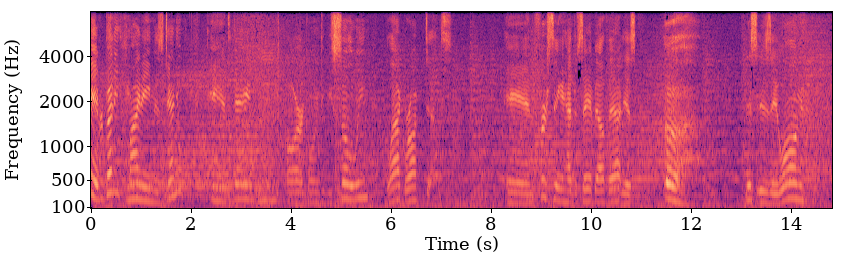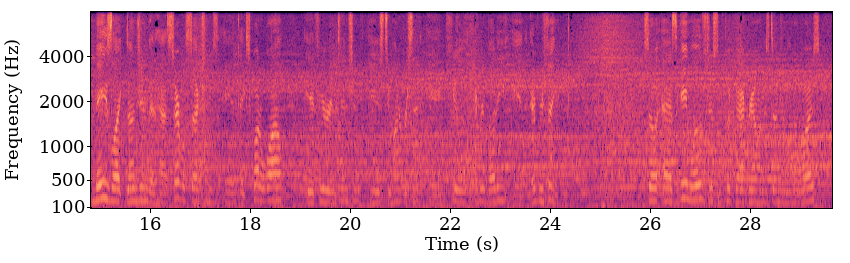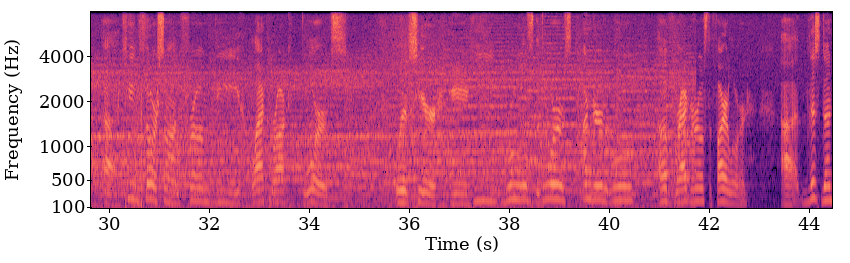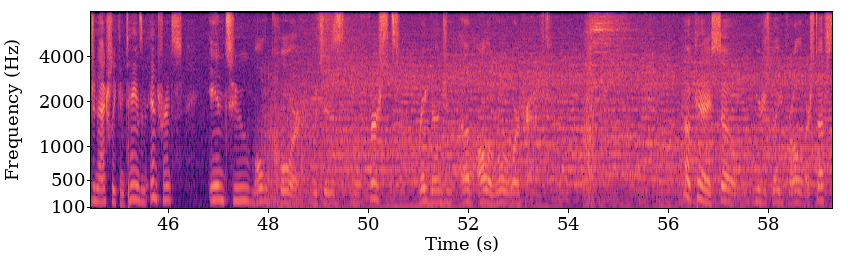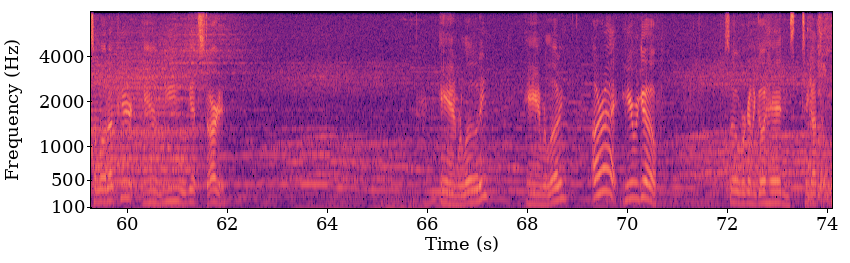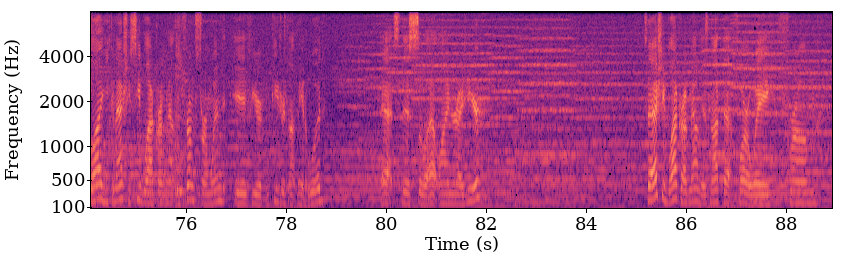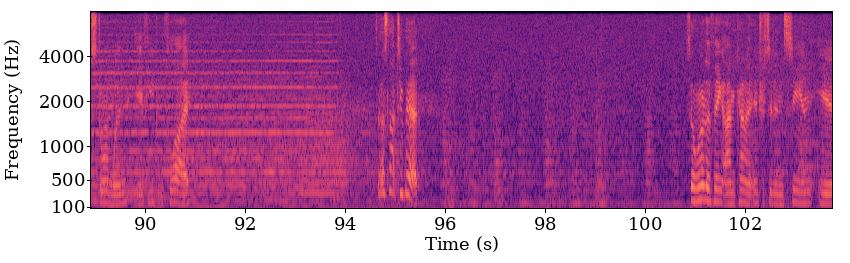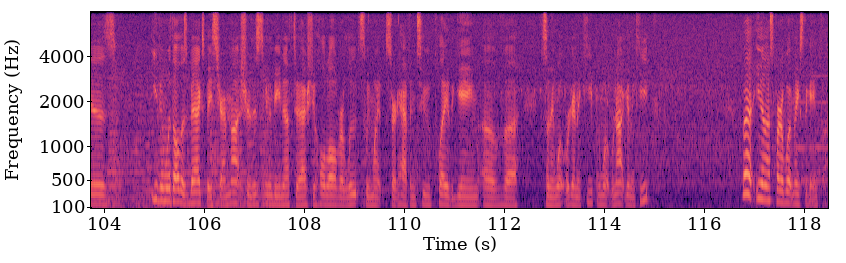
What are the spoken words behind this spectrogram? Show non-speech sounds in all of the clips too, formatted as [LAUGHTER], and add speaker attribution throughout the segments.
Speaker 1: Hey everybody, my name is Daniel, and today we are going to be soloing Black Rock Depths. And first thing I had to say about that is, ugh, this is a long maze-like dungeon that has several sections and takes quite a while if your intention is to 100% and kill everybody and everything. So as the game loads, just some quick background on this dungeon lore-wise. Uh, King Thorson from the Black Rock Dwarves lives here, and he rules the dwarves under the rule of Ragnaros the Fire Lord. Uh, this dungeon actually contains an entrance into Molten Core, which is the first raid dungeon of all of World of Warcraft. Okay, so we're just waiting for all of our stuffs to load up here, and we will get started. And we're loading, and we're loading. Alright, here we go. So we're going to go ahead and take out the fly. You can actually see Blackrock Mountain from Stormwind if your computer's not made of wood. That's this little outline right here. So actually Blackrock Mountain is not that far away from Stormwind if you can fly. So that's not too bad. So one other thing I'm kind of interested in seeing is even with all this bag space here, I'm not sure this is going to be enough to actually hold all of our loot, so we might start having to play the game of uh, deciding what we're going to keep and what we're not going to keep. But, you know, that's part of what makes the game fun.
